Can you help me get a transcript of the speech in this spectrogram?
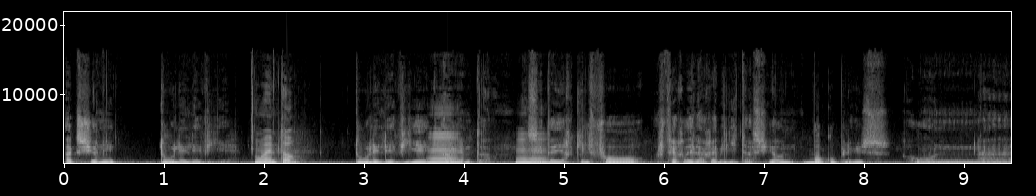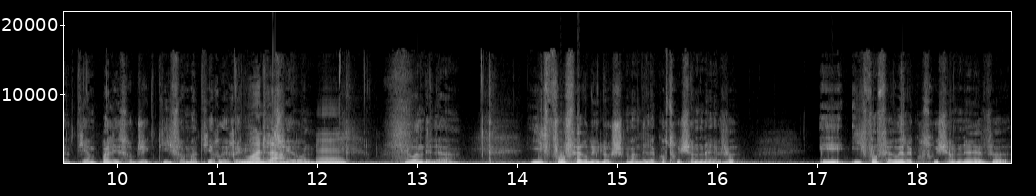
actionner tous les leviers. En même temps. Tous les leviers en mm. même temps. Mm-hmm. C'est-à-dire qu'il faut faire de la réhabilitation beaucoup plus. On ne tient pas les objectifs en matière de réhabilitation. Mm. Loin de là. Il faut faire du logement, de la construction neuve. Et il faut faire de la construction neuve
